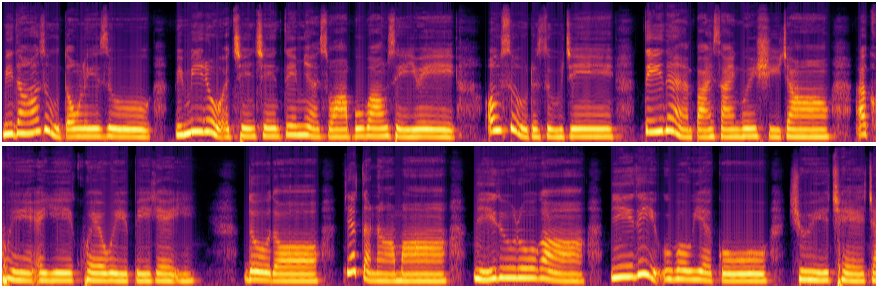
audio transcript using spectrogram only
မိသားစု၃လေးစုမိမိတို့အချင်းချင်းတင့်မြတ်စွာပူးပေါင်းစေ၍အုပ်စုတစုချင်းတီးတန့်ပိုင်ဆိုင်ခွင့်ရှိကြောင်းအခွင့်အရေးခွဲဝေပေးခဲ့၏သို့သောပြဿနာမှာမြည်သူတို့ကမြည်သည့်ဥပုပ်ရက်ကိုရွေးချယ်ကြ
